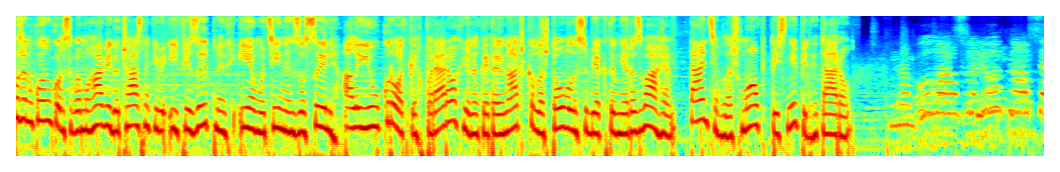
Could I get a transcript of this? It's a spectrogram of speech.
Кожен конкурс вимагав від учасників і фізичних, і емоційних зусиль, але і у коротких перервах юнаки та юначки влаштовували собі активні розваги: танці, флешмоб, пісні під гітару. Нам було абсолютно все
